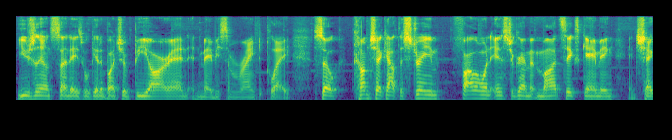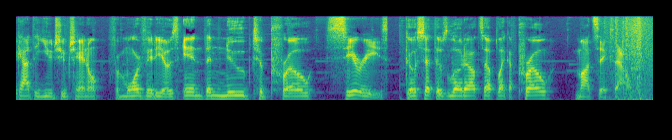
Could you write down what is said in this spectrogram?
Usually on Sundays we'll get a bunch of BRN and maybe some ranked play. So come check out the stream, follow on Instagram at Modsix Gaming, and check out the YouTube channel for more videos in the Noob to Pro series. Go set those loadouts up like a pro. Modsix out.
